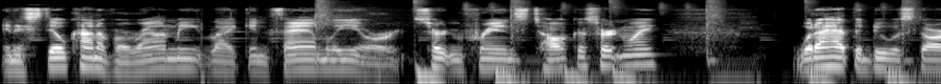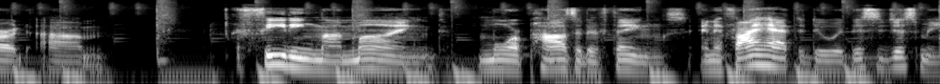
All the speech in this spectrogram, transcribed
and it's still kind of around me, like in family or certain friends talk a certain way. What I had to do was start um, feeding my mind more positive things. And if I had to do it, this is just me,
